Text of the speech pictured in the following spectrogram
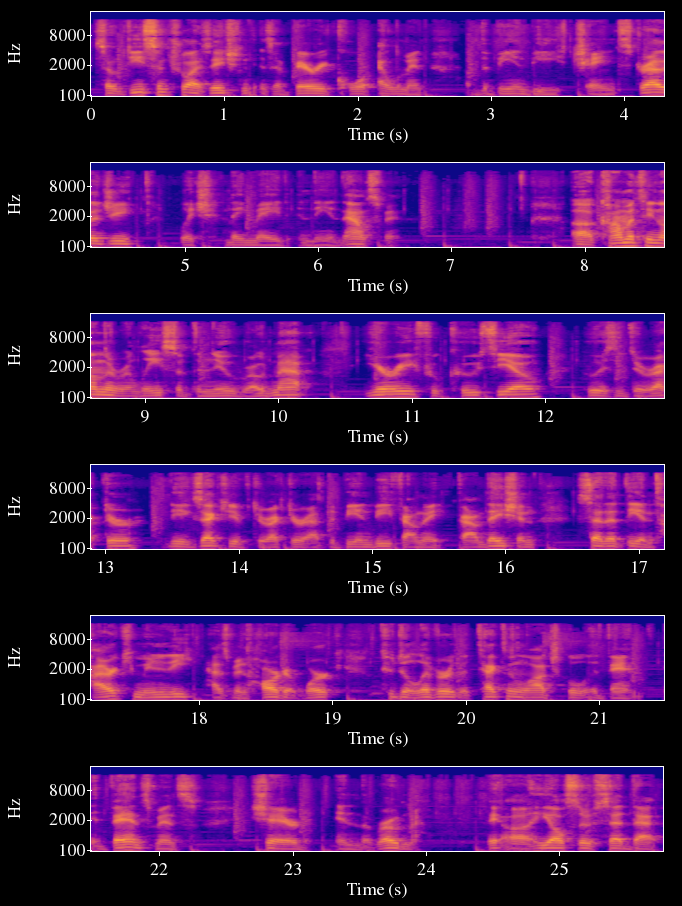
So decentralization is a very core element of the BNB chain strategy, which they made in the announcement. Uh, commenting on the release of the new roadmap, Yuri Fukusio, who is the director, the executive director at the BNB Foundation, said that the entire community has been hard at work to deliver the technological advan- advancements shared in the roadmap. They, uh, he also said that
